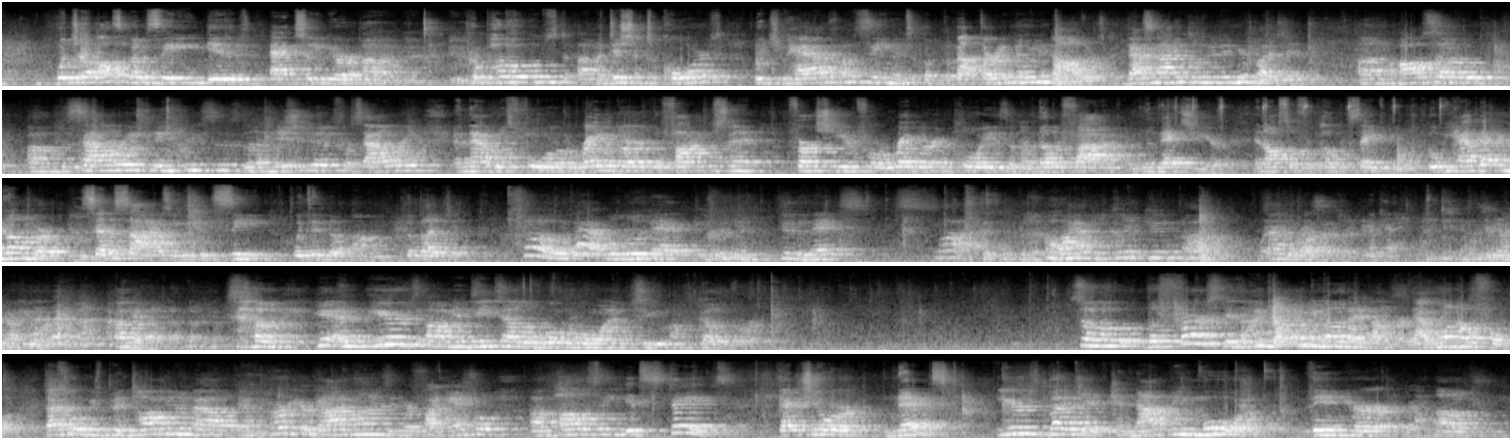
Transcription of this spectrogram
What you're also going to see is actually your um, proposed um, addition to cores, which you have seen, it's about $30 million. That's not included in your budget. Um, Also, um, the salary increases, the initiative for salary, and that was for the regular, the 5% first year for regular employees and another five in the next year, and also for public safety. But we have that number set aside so you can see within the, um, the budget. So with that, we'll look at, if we can do the next slide. Oh, I have to click to, oh. Russell. Okay. Okay. So, here, and here's, um, in detail of what we're going to, um, go through. So, the first is, I know you know that number, that one oh four. That's what we've been talking about, and per your guidelines and your financial, um, policy, it states that your next year's budget cannot be more than your, um,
